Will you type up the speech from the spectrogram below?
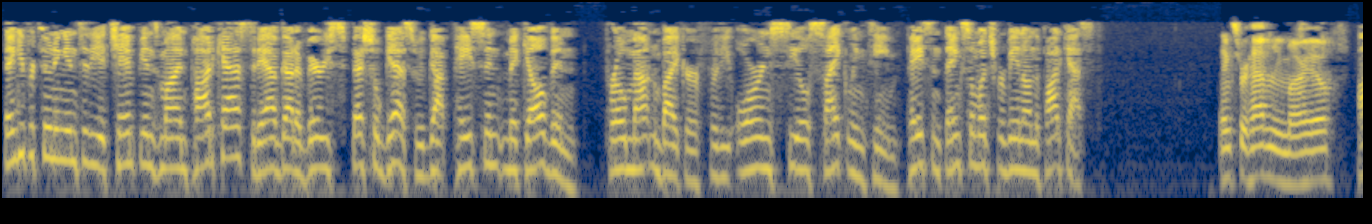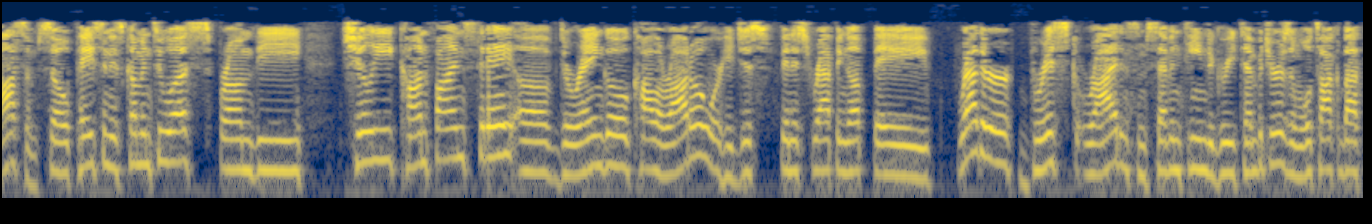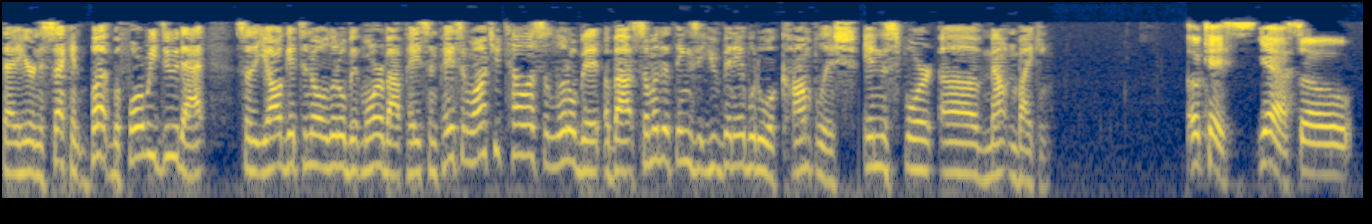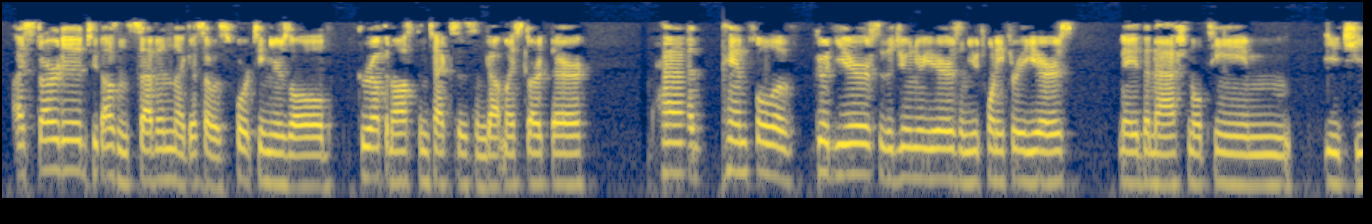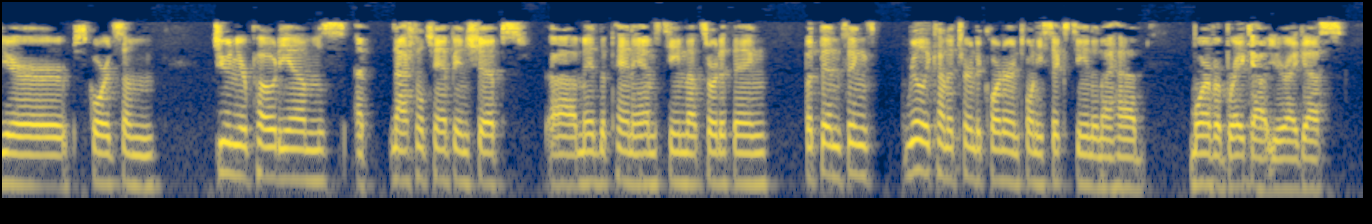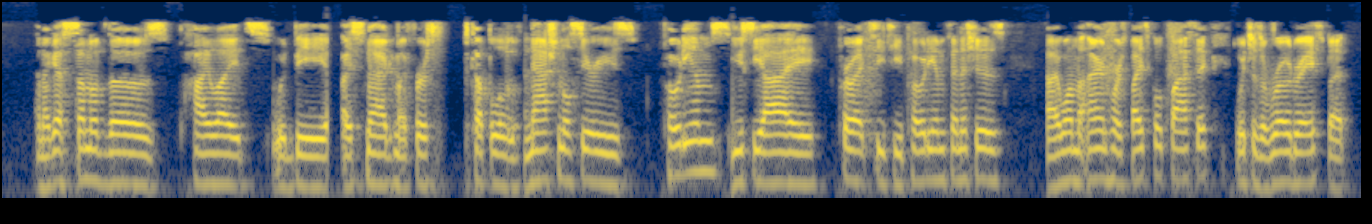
Thank you for tuning into the Champions Mind podcast. Today I've got a very special guest. We've got Payson McElveen, pro mountain biker for the Orange Seal cycling team. Payson, thanks so much for being on the podcast. Thanks for having me, Mario. Awesome. So Payson is coming to us from the chilly confines today of Durango, Colorado, where he just finished wrapping up a rather brisk ride in some 17 degree temperatures, and we'll talk about that here in a second. But before we do that, so that y'all get to know a little bit more about Payson. Payson, why don't you tell us a little bit about some of the things that you've been able to accomplish in the sport of mountain biking? Okay, yeah, so I started 2007. I guess I was 14 years old. Grew up in Austin, Texas, and got my start there. Had a handful of good years through the junior years and U23 years. Made the national team each year. Scored some junior podiums at national championships, uh, made the Pan Am's team, that sort of thing. But then things really kind of turned a corner in 2016, and I had more of a breakout year, I guess. And I guess some of those highlights would be I snagged my first couple of national series podiums, UCI Pro XCT podium finishes. I won the Iron Horse Bicycle Classic, which is a road race, but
